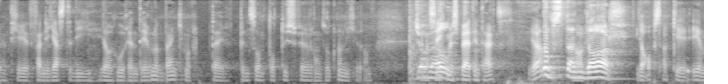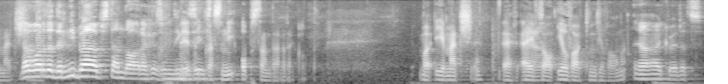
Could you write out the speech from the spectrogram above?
Want je hebt van die gasten die heel goed renderen op de bank, maar dat heeft Benson tot dusver voor ons ook nog niet gedaan. Dat Jawel, met spijt in het hart. Ja? op standaard. Ja, op, oké, één match. Dan worden er niet bij op standaard als je zo'n ding Nee, ik was niet op standaard, dat klopt. Maar één match, hè. hij, hij Ja. heeft al heel vaak ingevallen. hè. Ja, ik weet het.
